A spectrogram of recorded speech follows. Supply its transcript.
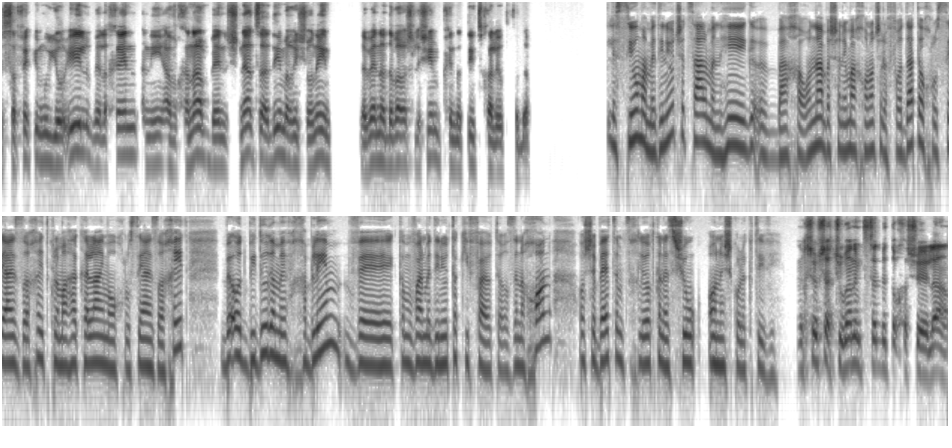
וספק אם הוא יועיל, ולכן אני, הבחנה בין שני הצעדים הראשונים לבין הדבר השלישי מבחינתי צריכה להיות חדה. לסיום, המדיניות שצה"ל מנהיג אה, באחרונה, בשנים האחרונות של הפרדת האוכלוסייה האזרחית, כלומר הקלה עם האוכלוסייה האזרחית, בעוד בידוד המחבלים וכמובן מדיניות תקיפה יותר. זה נכון, או שבעצם צריך להיות כאן איזשהו עונש קולקטיבי? אני חושב שהתשובה נמצאת בתוך השאלה.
